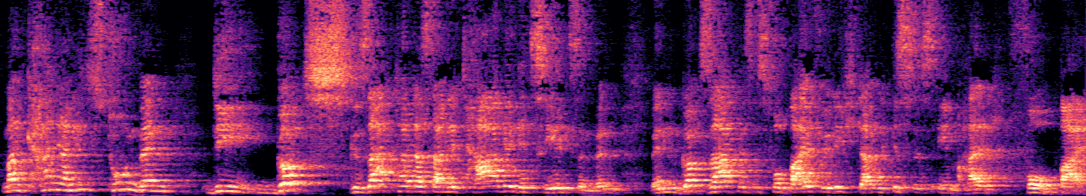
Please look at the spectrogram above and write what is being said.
man kann ja nichts tun, wenn die Gott gesagt hat, dass deine Tage gezählt sind. Wenn, wenn Gott sagt, es ist vorbei für dich, dann ist es eben halt vorbei.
